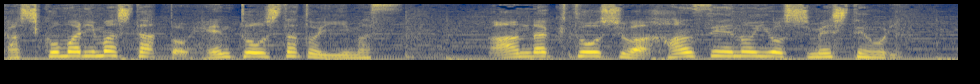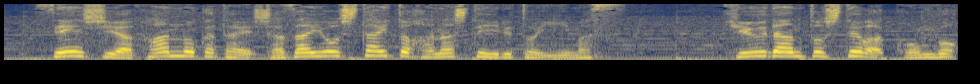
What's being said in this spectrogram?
かしこまりましたと返答したといいます。安楽投手は反省の意を示しており選手やファンの方へ謝罪をしたいと話しているといいます。球団としては今後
